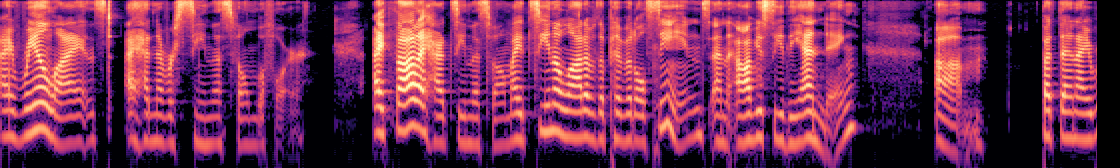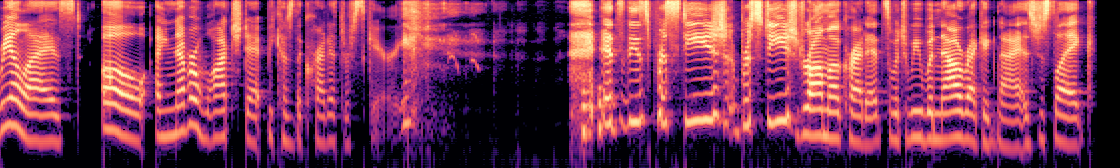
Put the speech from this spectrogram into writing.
I realized I had never seen this film before. I thought I had seen this film. I'd seen a lot of the pivotal scenes and obviously the ending. Um, but then I realized, oh, I never watched it because the credits are scary. it's these prestige prestige drama credits which we would now recognize just like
